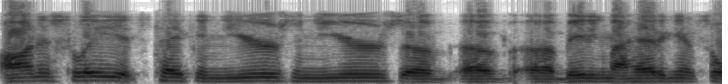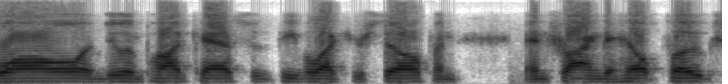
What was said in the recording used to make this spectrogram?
honestly, it's taken years and years of, of uh, beating my head against the wall and doing podcasts with people like yourself and and trying to help folks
